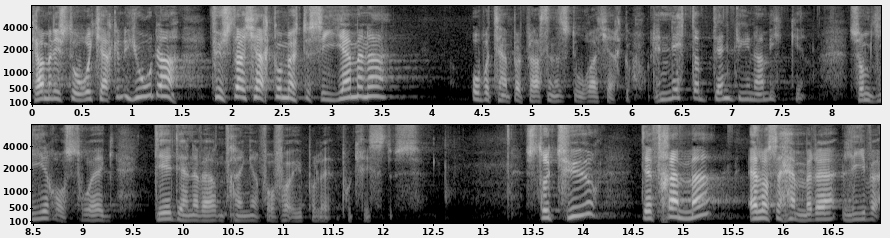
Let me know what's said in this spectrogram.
Hva med de store kirkene? Jo da, første kirka møttes i hjemmene og på tempelplassen. den store kirka. Det er nettopp den dynamikken som gir oss tror jeg, det denne verden trenger for å få øye på, på Kristus. Struktur det fremmer, eller så hemmer det livet.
